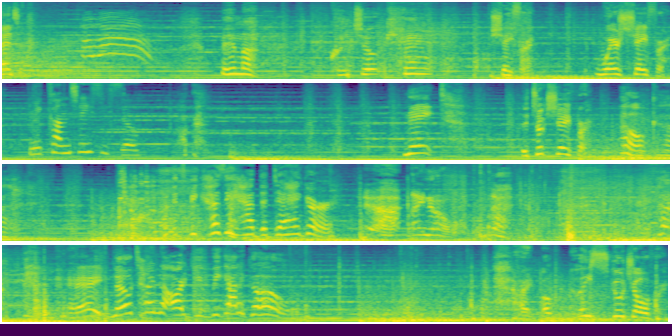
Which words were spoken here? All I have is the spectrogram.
Tenzin. Bema, Quinto King. Schaefer. Where's Schaefer? We can't see you so. Nate! They took Schaefer. Oh, God. It's because he had the dagger. Ah, I know. Hey. No time to argue. We gotta go. All right. Oh, at least scooch over.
